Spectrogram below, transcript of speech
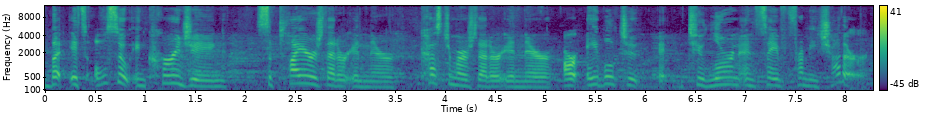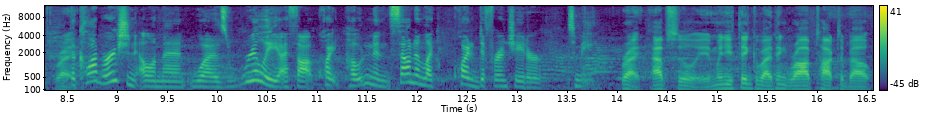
but it's also encouraging suppliers that are in there, customers that are in there, are able to to learn and save from each other. Right. The collaboration element was really, I thought, quite potent and sounded like quite a differentiator to me. Right, absolutely. And when you think about, I think Rob talked about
